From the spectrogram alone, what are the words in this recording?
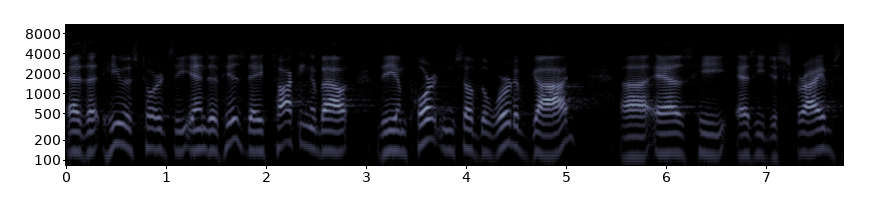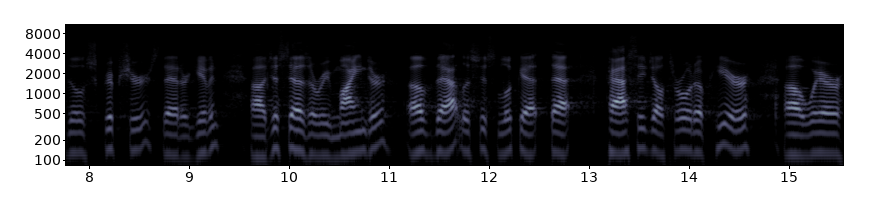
as that he was towards the end of his days talking about the importance of the Word of God. Uh, as he as he describes those scriptures that are given, uh, just as a reminder of that, let's just look at that passage. I'll throw it up here, uh, where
